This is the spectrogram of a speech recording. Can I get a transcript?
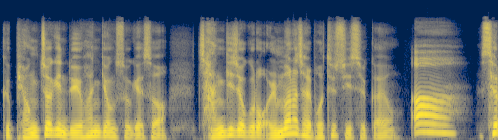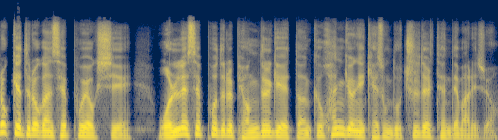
그 병적인 뇌 환경 속에서 장기적으로 얼마나 잘 버틸 수 있을까요? 아... 새롭게 들어간 세포 역시 원래 세포들을 병들게 했던 그 환경에 계속 노출될 텐데 말이죠.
